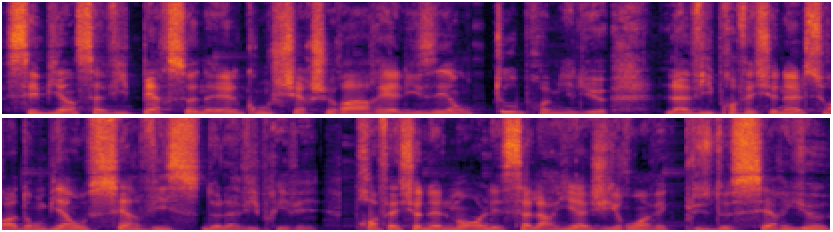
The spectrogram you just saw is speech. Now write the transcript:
C'est bien sa vie personnelle qu'on cherchera à réaliser en tout premier lieu. La vie professionnelle sera donc bien au service de la vie privée. Professionnellement, les salariés agiront avec plus de sérieux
